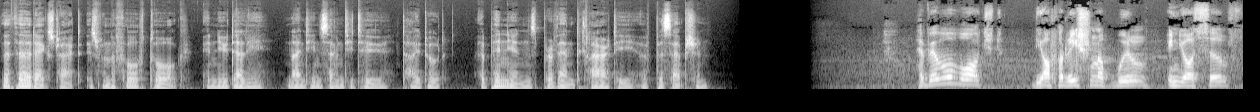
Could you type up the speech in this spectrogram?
The third extract is from the fourth talk in New Delhi, 1972, titled Opinions Prevent Clarity of Perception. Have you ever watched the operation of will in yourself?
